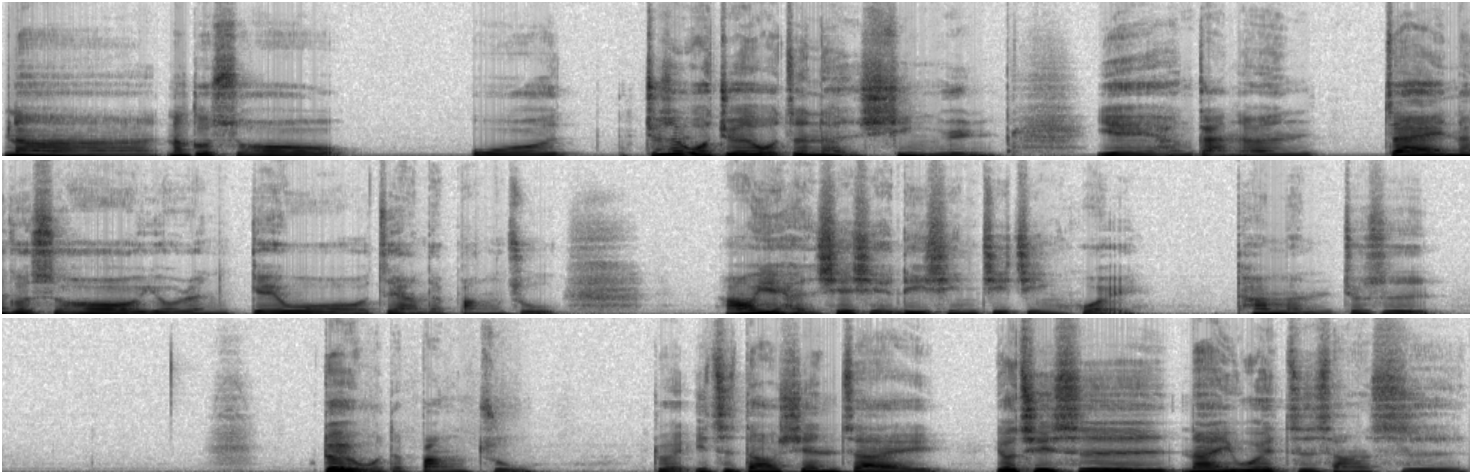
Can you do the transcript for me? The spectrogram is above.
那那个时候我就是我觉得我真的很幸运，也很感恩，在那个时候有人给我这样的帮助。然后也很谢谢立新基金会，他们就是对我的帮助，对，一直到现在，尤其是那一位咨商师，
